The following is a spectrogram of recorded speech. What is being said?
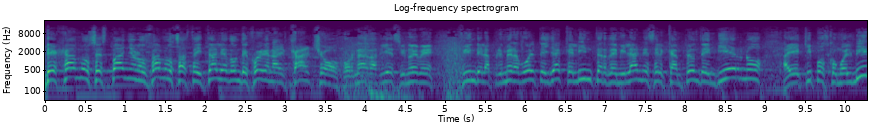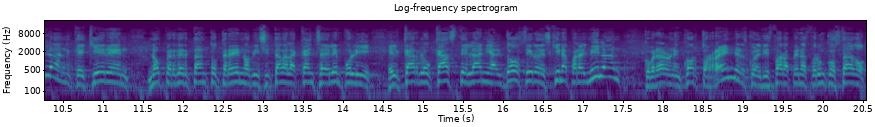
Dejamos España, nos vamos hasta Italia donde juegan al calcio. Jornada 19, fin de la primera vuelta y ya que el Inter de Milán es el campeón de invierno, hay equipos como el Milan que quieren no perder tanto terreno. Visitaba la cancha del Empoli el Carlo Castellani al 2, tiro de esquina para el Milan. Cobraron en corto Reiners con el disparo apenas por un costado.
